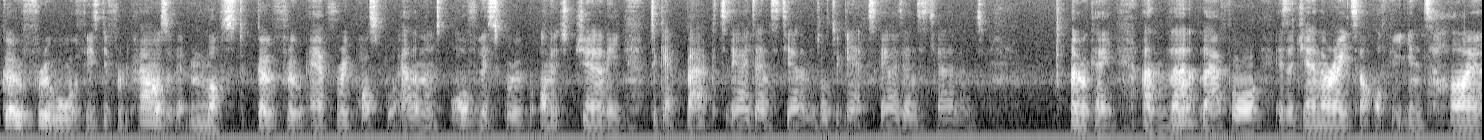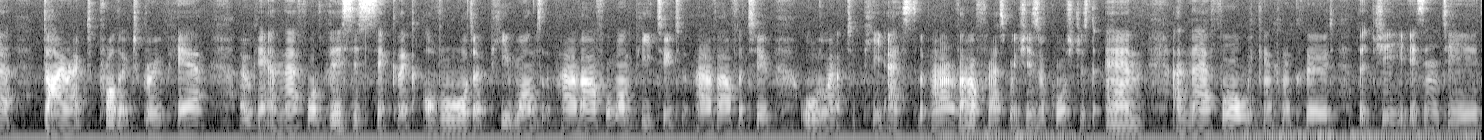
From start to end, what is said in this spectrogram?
go through all of these different powers of it, must go through every possible element of this group on its journey to get back to the identity element or to get to the identity element. Okay, and that therefore is a generator of the entire direct product group here. Okay, and therefore this is cyclic of order p1 to the power of alpha 1, p2 to the power of alpha 2, all the way up to ps to the power of alpha s, which is of course just n, and therefore we can conclude that G is indeed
